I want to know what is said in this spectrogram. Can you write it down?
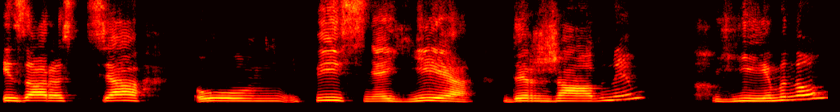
І зараз ця м, пісня є державним гімном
